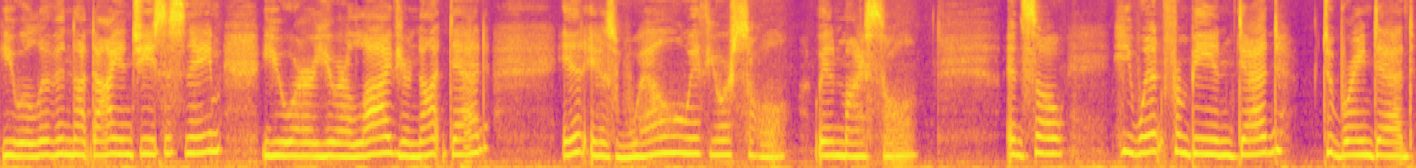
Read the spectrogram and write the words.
you will live and not die in jesus name. You are you are alive. You're not dead. It is well with your soul in my soul. And so he went from being dead to brain dead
